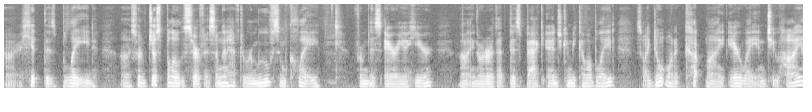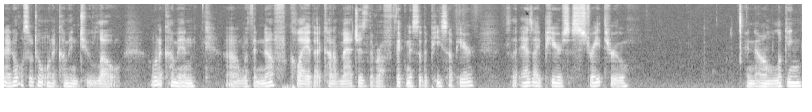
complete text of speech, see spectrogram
uh, hit this blade uh, sort of just below the surface. I'm going to have to remove some clay from this area here uh, in order that this back edge can become a blade. So I don't want to cut my airway in too high and I also don't want to come in too low. I want to come in uh, with enough clay that kind of matches the rough thickness of the piece up here so that as I pierce straight through and now I'm looking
